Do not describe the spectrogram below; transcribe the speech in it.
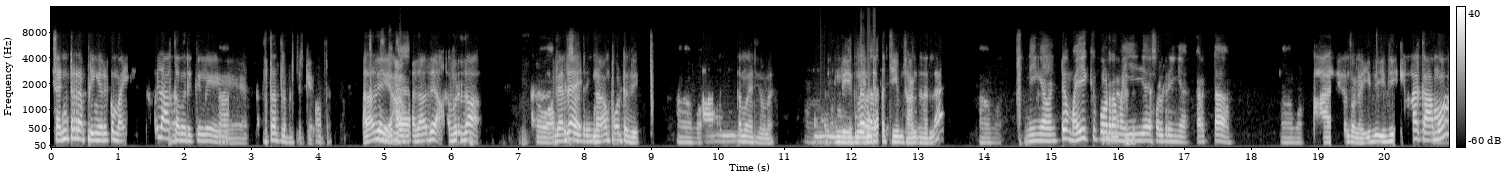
சென்டர் அப்படிங்கிறதுக்கு மை தமிழாக்கம் இருக்குன்னு. புத்தகத்துல படிச்சிருக்கேன். அதாவது அதாவது அவர்தான். நான் போட்டது. அந்த மாதிரி. இந்த எந்த கட்சியும் சார்ந்ததல்ல. ஆமா. நீங்க வந்துட்டு மைக்கு போடுற இல்ல, மைய சொல்றீங்க. கரெக்டா ஆமா. இது இதுக்கெல்லாம் காமம்.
